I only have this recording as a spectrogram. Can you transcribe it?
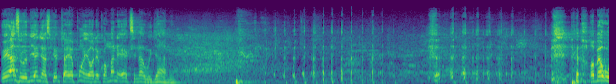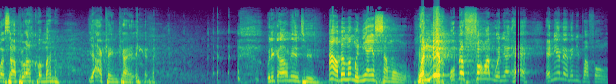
wei asɛ obi anya scripture yɛpɔn yɛ ɔde kɔma ne x na wɔgyaa no ɔbɛ wɔsape akɔma no yɛ akenkan wuli ka mi ti. a ɔbɛ ma mo ni ayɛ samu. wɔnim wobɛ fɔn wa mo ni ayɛ hɛ ɛni ɛmɛ ɛmɛ nipa fɔn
